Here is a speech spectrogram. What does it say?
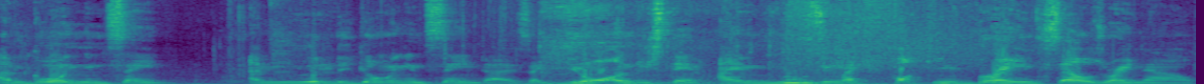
I'm going insane. I'm literally going insane, guys. Like, you don't understand. I'm losing my fucking brain cells right now.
